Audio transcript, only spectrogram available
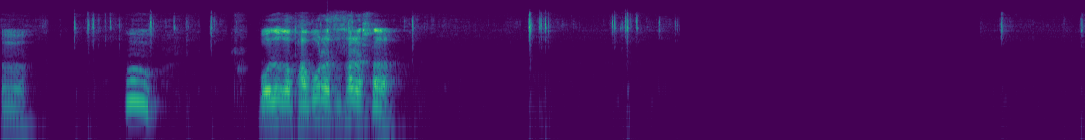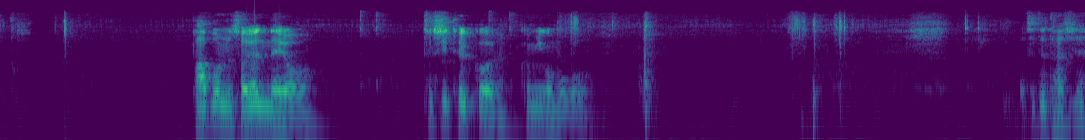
어. 후. 머더가 바보라서 살았다. 바보는 저였네요. 즉시 튈걸. 금이고 뭐고. 어쨌든 다시.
